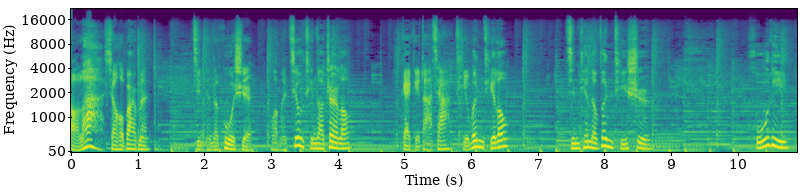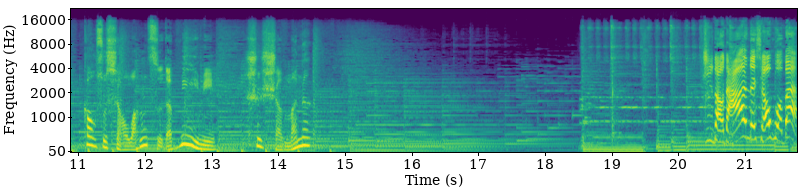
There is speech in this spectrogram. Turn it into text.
好啦，小伙伴们，今天的故事我们就听到这儿喽，该给大家提问题喽。今天的问题是：狐狸告诉小王子的秘密是什么呢？知道答案的小伙伴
